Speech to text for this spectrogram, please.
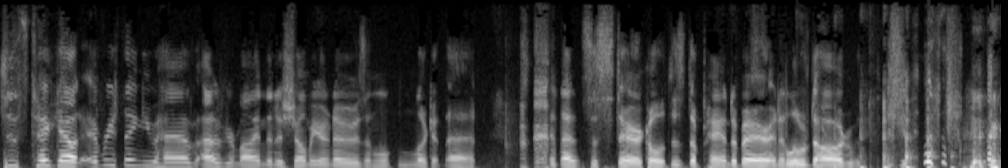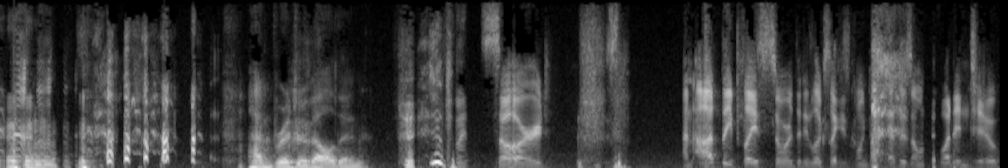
just take out everything you have out of your mind that is show me your nose and l- look at that. and that's hysterical. Just a panda bear and a little dog with On Bridge of Eldon. With sword. An oddly placed sword that he looks like he's going to set his own foot into.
